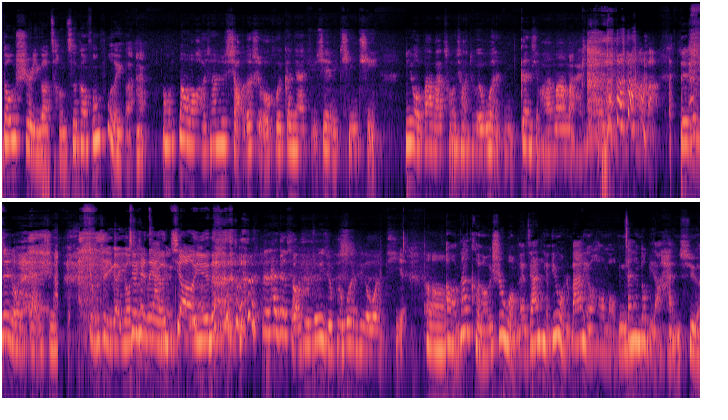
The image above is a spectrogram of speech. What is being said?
都是一个层次更丰富的一个爱。哦，那我好像是小的时候会更加局限于亲情。因为我爸爸从小就会问你更喜欢妈妈还是更喜欢爸爸，所以就那种感情，这不是一个优就是那种教育的，就是他就小时候就一直会问这个问题。嗯哦，那可能是我们的家庭，因为我是八零后嘛，我们家庭都比较含蓄。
